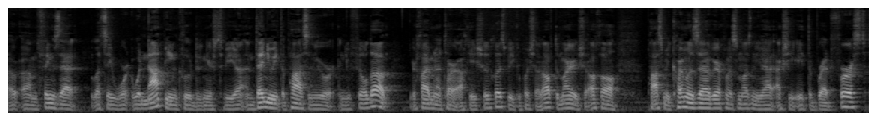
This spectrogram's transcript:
uh, um, things that let's say were, would not be included in your svia, and then you ate the pas and you were, and you filled up, you're chayv minatar achi shulchos, but you can push that off. The mari shachal pas mi karmazeh you actually ate the bread first.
